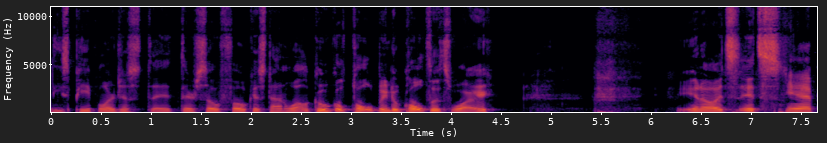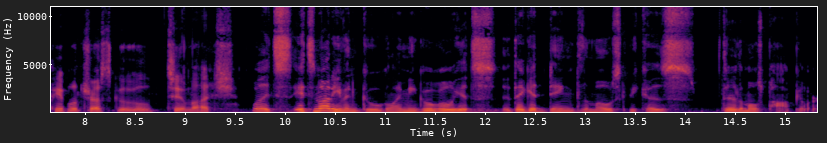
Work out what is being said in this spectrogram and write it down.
these people are just they, they're so focused on. Well, Google told me to go this way. You know, it's it's Yeah, people trust Google too much. well, it's it's not even Google. I mean, Google gets they get dinged the most because they're the most popular.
